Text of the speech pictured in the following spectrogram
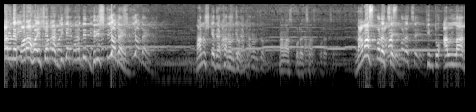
কারণে পড়া হয় সেটার দিকে কোনোদিন দৃষ্টিও দেয় মানুষকে দেখানোর জন্য নামাজ পড়েছে। নামাজ পড়েছে কিন্তু আল্লাহর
